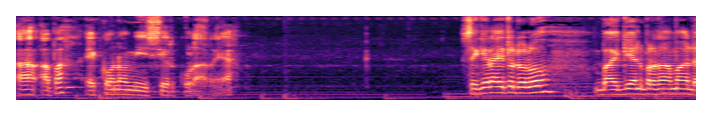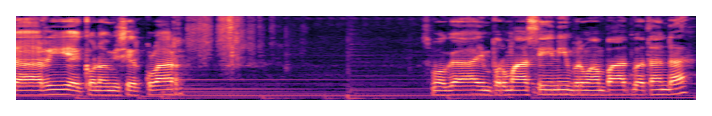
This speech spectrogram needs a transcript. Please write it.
ah, apa ekonomi sirkular ya. Saya kira itu dulu bagian pertama dari ekonomi sirkular. Semoga informasi ini bermanfaat buat Anda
